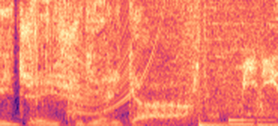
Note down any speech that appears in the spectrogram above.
DJ Julien Ricard. Mini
